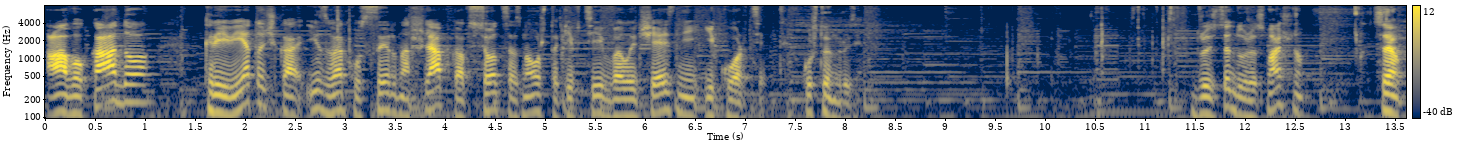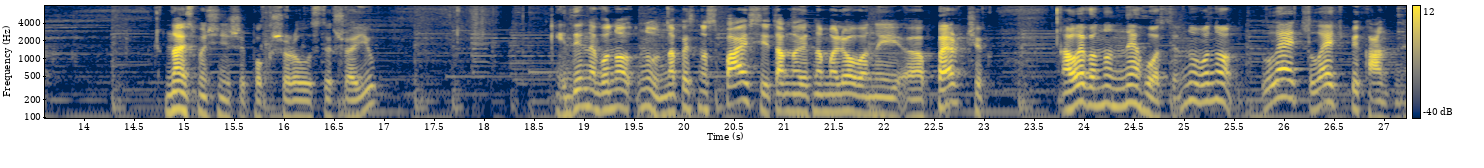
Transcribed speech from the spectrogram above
авокадо, креветочка і зверху сирна шляпка. Все це знову ж таки в цій величезній ікорці. Куштуємо, друзі. Друзі, це дуже смачно. Це найсмачніший поки що з тих, що. Єдине, воно ну, написано спайсі, там навіть намальований е, перчик, але воно не гостре. Ну, воно ледь-ледь пікантне.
